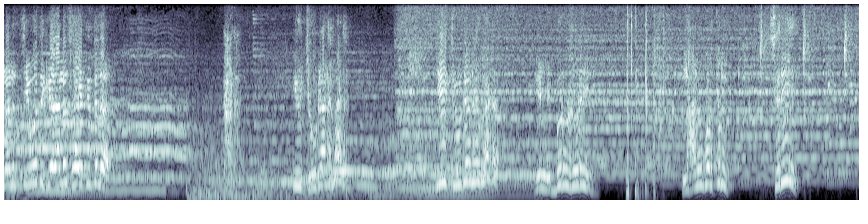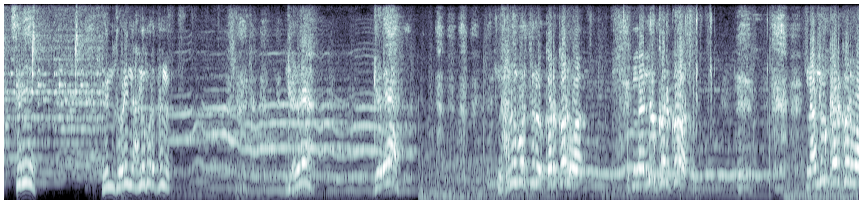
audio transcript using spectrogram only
ನನ್ನ ಜೀವದ ಗೆಳನ ಸಾಯ್ತಿದ್ದಿಲ್ಲ. ಬೇಡ. ಈ ಜೂಡಾಣ ಬೇಡ. ಈ ಜೂಡಾಣ ಬೇಡ. ನಿಮ್ಮಿಬ್ಬರು ಜೋಡಿ ನಾನು ಬರ್ತೀನಿ. ಸರಿ ಸರಿ. ನಿಮ್ಮ ಜೋಡಿ ನಾನು ಬರ್ತೀನಿ. ಗೆಳೆಯ ಗೆಳೆಯ. ನಾನು ಬರ್ತೀನಿ ಕರ್ಕೊರುವ ನನ್ನೂ ಕರ್ಕೊ ನನ್ನೂ ಕರ್ಕೊರುವ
